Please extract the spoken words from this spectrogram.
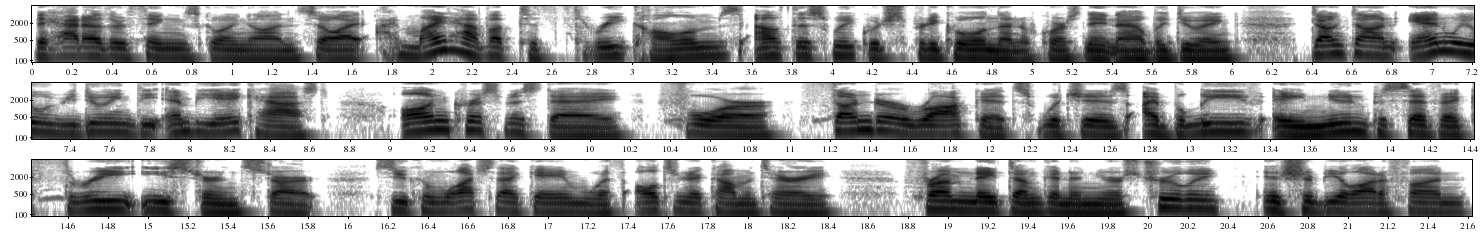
they had other things going on. So I, I might have up to three columns out this week, which is pretty cool. And then of course, Nate and I will be doing Dunked On and we will be doing the NBA cast on Christmas Day for Thunder Rockets, which is, I believe, a noon Pacific, 3 Eastern start. So you can watch that game with alternate commentary from Nate Duncan and yours truly. It should be a lot of fun.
